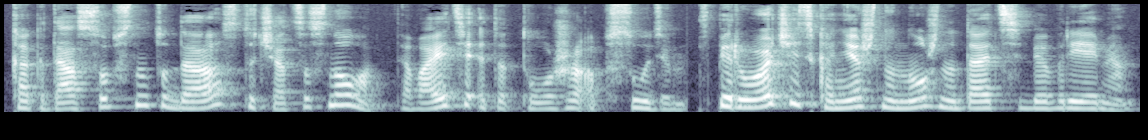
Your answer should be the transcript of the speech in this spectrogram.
Когда, собственно, туда стучаться снова? Давайте это тоже обсудим. В первую очередь, конечно, нужно дать себе время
